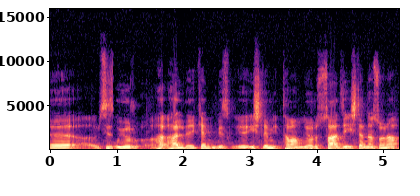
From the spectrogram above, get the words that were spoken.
E, siz uyur ha- haldeyken biz e, işlemi tamamlıyoruz. Sadece işlemden sonra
